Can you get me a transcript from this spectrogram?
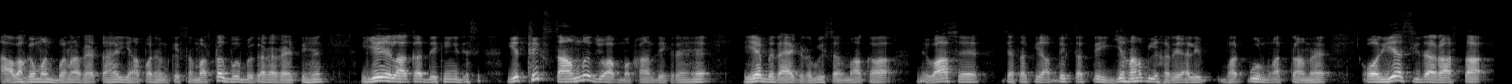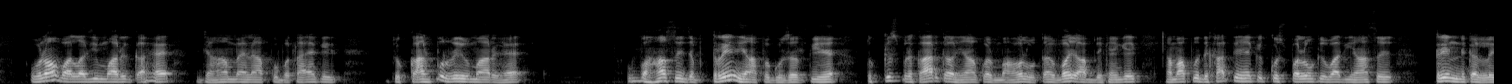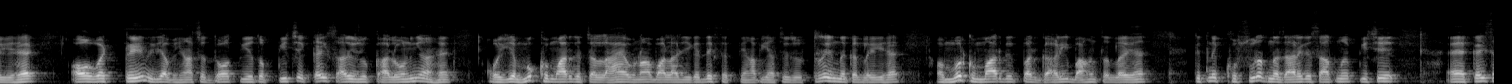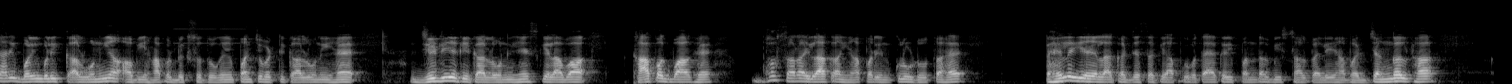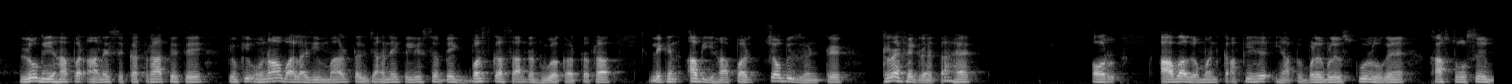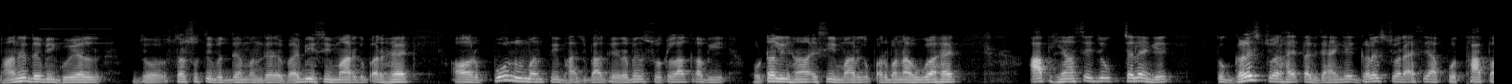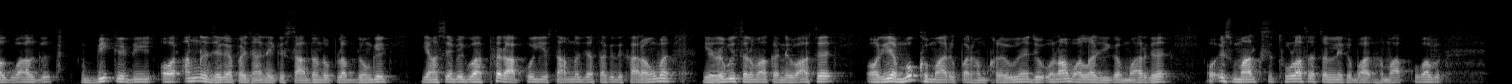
आवागमन बना रहता है, यहाँ पर उनके समर्थक वगैरह रहते हैं। ये इलाका देखेंगे जैसे, ये ठीक सामने जो आप मकान देख रहे हैं, यह विधायक रवि शर्मा का निवास है। जैसा कि आप देख सकते हैं, यहाँ भी हरियाली भरपूर मात्रा में है और यह सीधा रास्ता उनाव बालाजी मार्ग का है, जहाँ मैंने आपको बताया कि जो कानपुर रेल मार्ग है, वहाँ से जब ट्रेन यहाँ पर गुजरती है तो किस प्रकार का यहाँ पर माहौल होता है, वह आप देखेंगे। हम आपको दिखाते हैं कि कुछ पलों के बाद यहाँ से ट्रेन निकल रही है और वह ट्रेन जब यहाँ से दौड़ती है तो पीछे कई सारी जो कॉलोनियाँ हैं और ये मुख्य मार्ग चल रहा है उन्नाव बालाजी के देख सकते हैं आप, यहाँ से जो ट्रेन निकल रही है और मुख्य मार्ग पर गाड़ी वाहन चल रहे हैं। कितने खूबसूरत नज़ारे के साथ में पीछे कई सारी बड़ी बड़ी कॉलोनियाँ अब यहाँ पर विकसित हो गई हैं। पंचवट्टी कॉलोनी है जी की कॉलोनी है, इसके अलावा थापक बाग है, बहुत सारा इलाका यहाँ पर इंक्लूड होता है। पहले यह इलाका, जैसा कि आपको बताया, करीब पंद्रह बीस साल पहले यहाँ पर जंगल था। लोग यहाँ पर आने से कतराते थे, क्योंकि उनाव बालाजी मार्ग तक जाने के लिए सिर्फ़ एक बस का साधन हुआ करता था, लेकिन अब यहाँ पर 24 घंटे ट्रैफ़िक रहता है और आवागमन काफ़ी है। यहाँ पे बड़े बड़े स्कूल हो गए खासतौर से भानु देवी गोयल, जो सरस्वती विद्या मंदिर है, वह भी इसी मार्ग पर है। और पूर्व मंत्री भाजपा के रविंद्र शुक्ला का भी होटल यहाँ इसी मार्ग पर बना हुआ है। आप यहाँ से जो चलेंगे तो गणेश चौराहे तक जाएँगे। गणेश चौराहे से आपको थापक बाग बीकेडी और अन्य जगह पर जाने के साधन उपलब्ध होंगे। यहाँ से एक बार फिर आपको ये सामने जैसा कि दिखा रहा हूँ मैं, ये रवि शर्मा का निवास है और यह मुख्य मार्ग पर हम खड़े हुए हैं, जो उनाव बालाजी का मार्ग है। और इस मार्ग से थोड़ा सा चलने के बाद हम आपको अब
